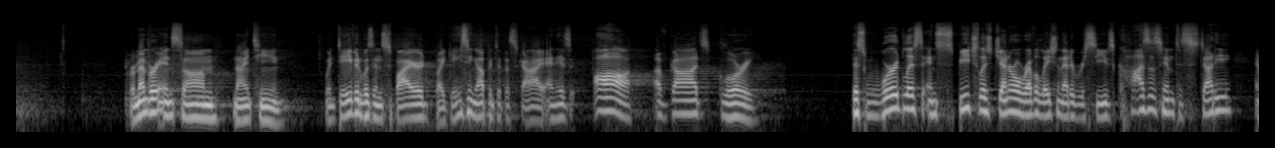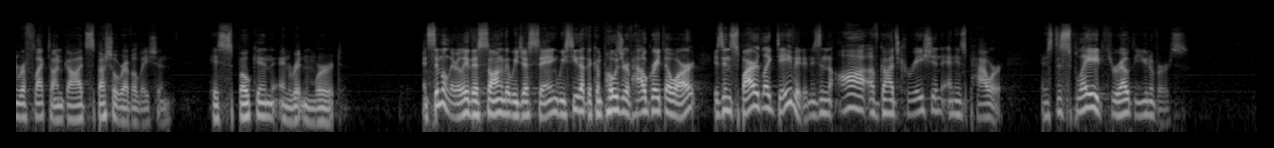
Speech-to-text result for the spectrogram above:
Remember in Psalm 19, when David was inspired by gazing up into the sky and his awe of God's glory. This wordless and speechless general revelation that he receives causes him to study and reflect on God's special revelation, his spoken and written word. And similarly, this song that we just sang, we see that the composer of How Great Thou Art is inspired like David and is in awe of God's creation and his power. And is displayed throughout the universe.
